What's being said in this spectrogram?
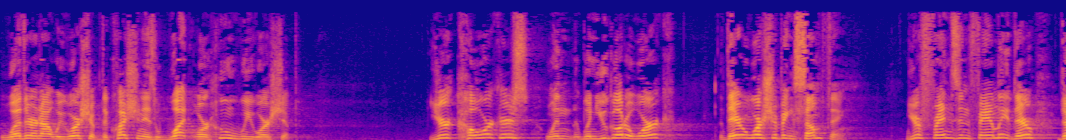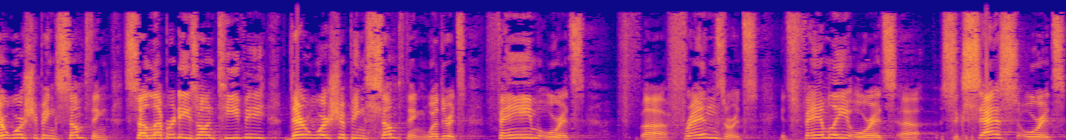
whether or not we worship, the question is what or who we worship. Your coworkers, when, when you go to work, they're worshiping something. Your friends and family, they're, they're worshiping something. Celebrities on TV, they're worshiping something, whether it's fame or it's uh, friends or it's, it's family or it's uh, success or it's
